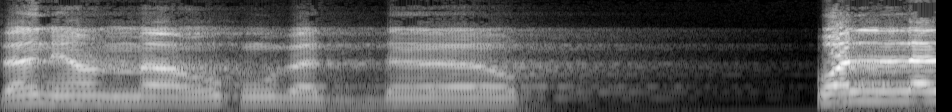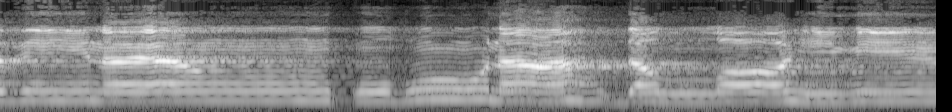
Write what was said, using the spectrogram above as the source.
فنعم عقب الدار. والذين ينقضون عهد الله من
